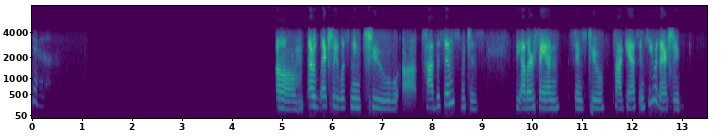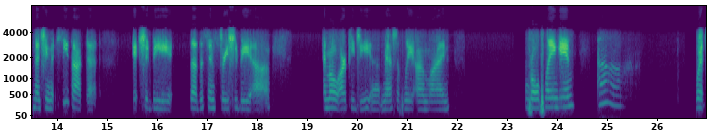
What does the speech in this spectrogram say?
Yeah. um, I was actually listening to uh, Pod the Sims, which is the other fan Sims 2 podcast, and he was actually mentioning that he thought that it should be the The Sims 3 should be a MMORPG, a massively online role playing game, Oh. Which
